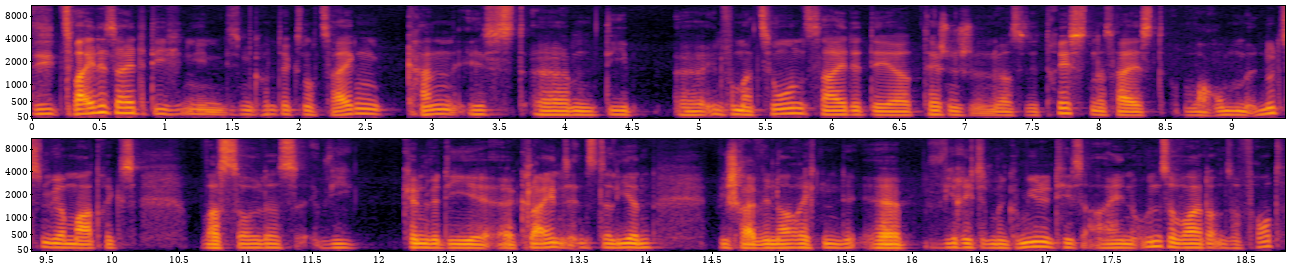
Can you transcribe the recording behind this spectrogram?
Die zweite Seite, die ich Ihnen in diesem Kontext noch zeigen kann, ist ähm, die äh, Informationsseite der Technischen Universität Dresden. Das heißt, warum nutzen wir Matrix? Was soll das? Wie können wir die äh, Clients installieren? Wie schreiben wir Nachrichten, äh, wie richtet man Communities ein und so weiter und so fort,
